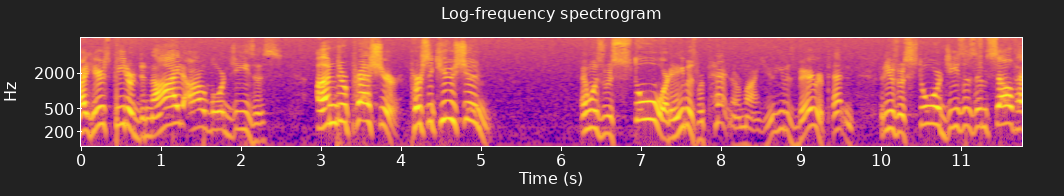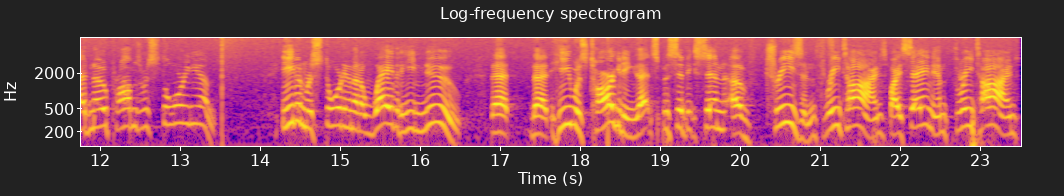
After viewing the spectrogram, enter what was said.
Right? Here's Peter denied our Lord Jesus under pressure, persecution, and was restored. And he was repentant, mind you. He was very repentant. But he was restored. Jesus himself had no problems restoring him. Even restored him in a way that he knew that, that he was targeting that specific sin of treason three times by saying to him three times,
